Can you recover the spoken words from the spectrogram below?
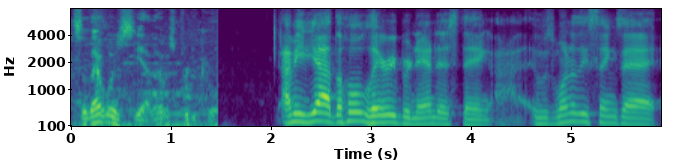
So that was, yeah, that was pretty cool. I mean, yeah, the whole Larry Bernandez thing, it was one of these things that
